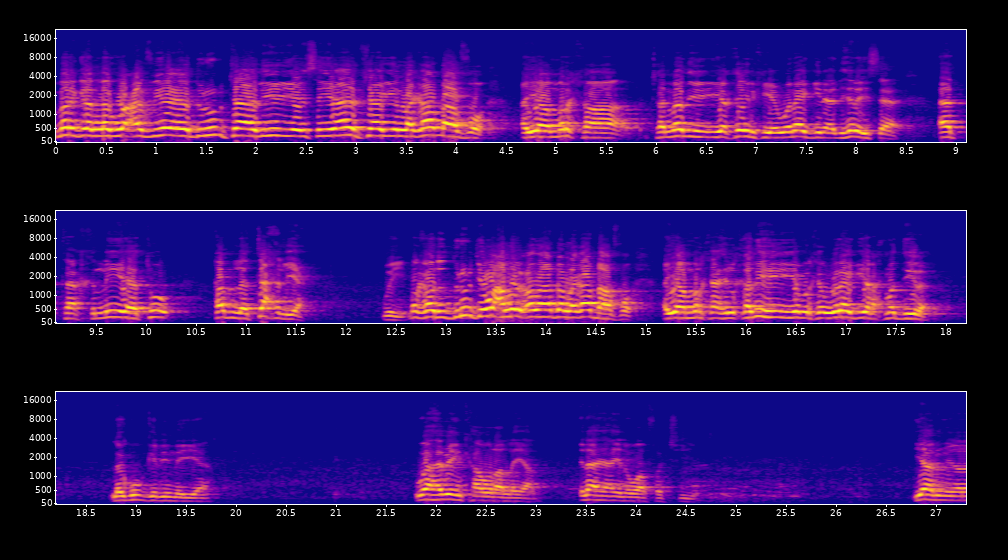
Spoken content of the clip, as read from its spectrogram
marka lagu cafiyo ee dunuubtaadii iyo sayi-aadkaagii laga dhaafo ayaa markaa jannadii iyo khayrkii iyo wanaaggiina aad helaysaa altakhliyatu qabla taxliya. Wey marka horta dunuubtii waxa loo codaa dhan laga dhaafo ayaa markaa hilqadihii iyo markaa wanaagii iyo lagu gelinayaa waa habeenkaa walaalayaal. Ilaahay hayna waafajiyo. Yaanu ina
